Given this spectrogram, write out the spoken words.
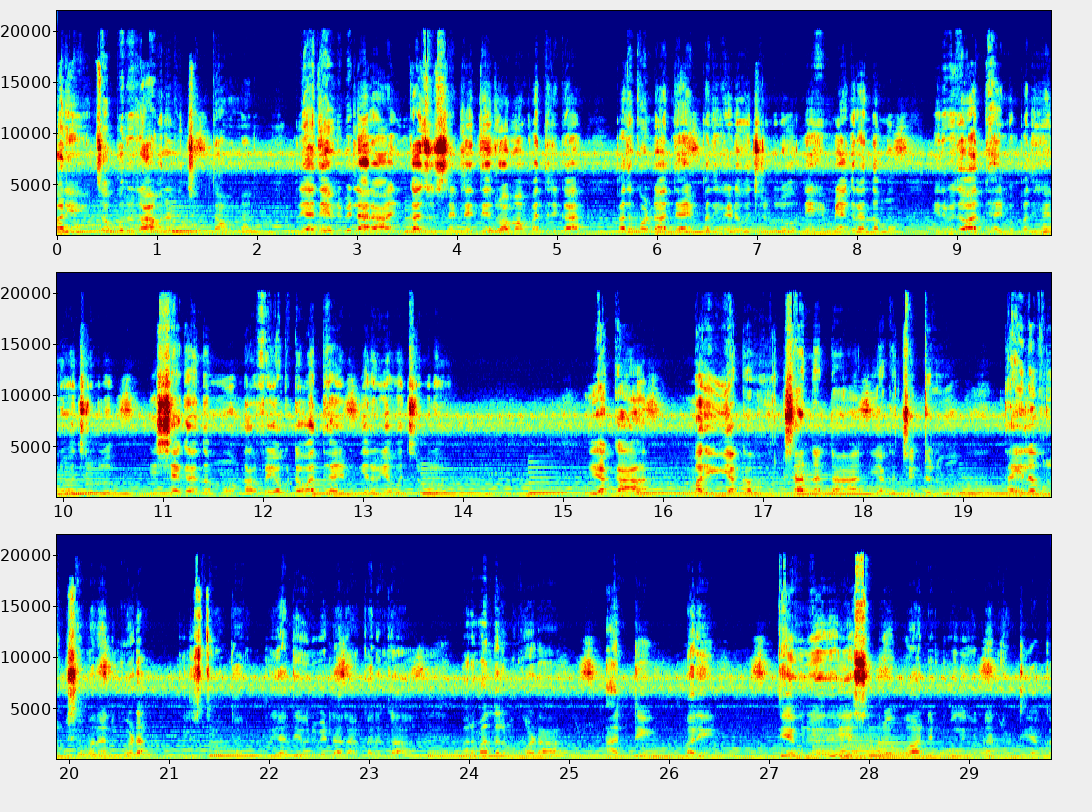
మరి జబ్బులు రావనని చెబుతా ఉన్నారు ప్రియ దేవుని బిల్లారా ఇంకా చూసినట్లయితే రోమా పత్రిక పదకొండో అధ్యాయం పదిహేడు వచనములు నేహమ్య గ్రంథము ఎనిమిదో అధ్యాయము పదిహేను వచనములు ఇష్యా గ్రంథము నలభై ఒకటో అధ్యాయం ఇరవై వచనములు. ఈ యొక్క మరి ఈ యొక్క వృక్షాన్నంట ఈ యొక్క చెట్టును తైల వృక్షం అని కూడా పిలుస్తూ ఉంటారు. ప్రియా దేవుని వెళ్ళారా కనుక మనమందరం కూడా అట్టి మరి దేవుని యేసుప్రభు వారిని పోలి ఉన్నటువంటి యొక్క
